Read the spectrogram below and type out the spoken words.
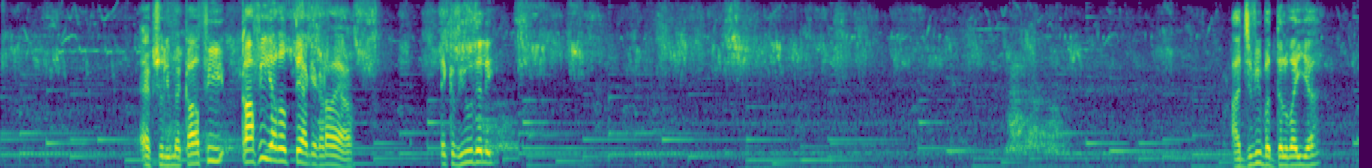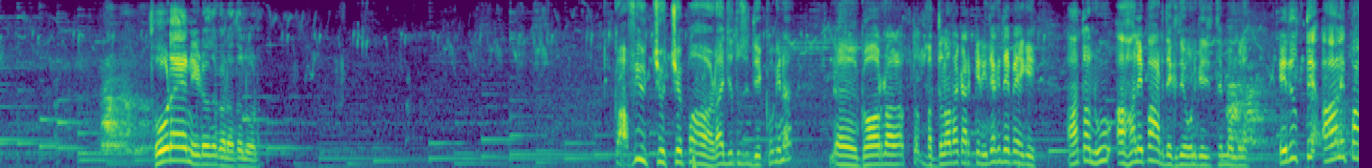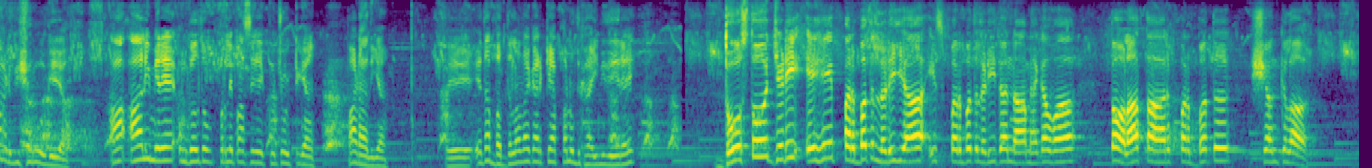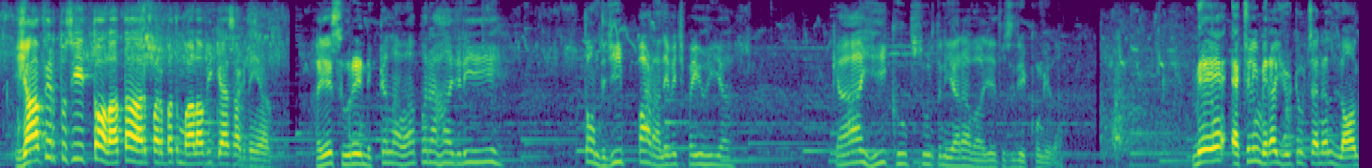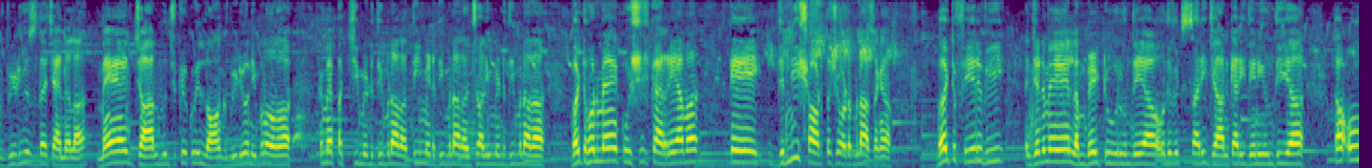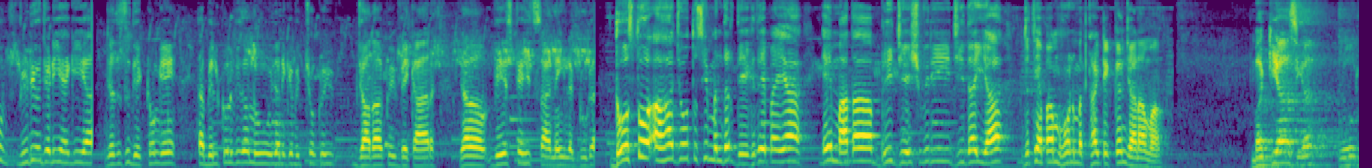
ਐਕਚੁਅਲੀ ਮੈਂ ਕਾਫੀ ਕਾਫੀ ਜ਼ਿਆਦਾ ਉੱਤੇ ਆ ਕੇ ਖੜਾ ਹੋਇਆ। ਇੱਕ ਵਿਊ ਦੇ ਲਈ। ਅੱਜ ਵੀ ਬੱਦਲਵਾਈ ਆ। ਥੋੜਾ ਜਿਹਾ ਨੇੜੋਂ ਦਿਖਾਉਣਾ ਤੁਹਾਨੂੰ ਹੁਣ। ਕਾਫੀ ਉੱਚੇ ਉੱਚੇ ਪਹਾੜ ਆ, ਜੇ ਤੁਸੀਂ ਦੇਖੋਗੇ ਨਾ ਗੌਰ ਨਾਲ ਬੱਦਲਾਂ ਦਾ ਕਰਕੇ ਨਹੀਂ ਦਿਖਦੇ ਪੈਗੇ ਆ ਤੁਹਾਨੂੰ ਆਹ ਵਾਲੇ ਪਹਾੜ ਦਿਖਦੇ ਹੋਣਗੇ ਜਿੱਥੇ ਮੈਂ ਉਂਗਲਾਂ ਇਹਦੇ ਉੱਤੇ ਆਹ ਵਾਲੇ ਪਹਾੜ ਵੀ ਸ਼ੁਰੂ ਹੋ ਗਏ ਆ। ਆ ਆਹ ਵਾਲੀ ਮੇਰੇ ਉਂਗਲ ਤੋਂ ਉੱਪਰਲੇ ਪਾਸੇ ਦੇਖੋ, ਚੋਟੀਆਂ, ਪਹਾੜਾਂ ਦੀਆਂ। ਤੇ ਇਹ ਤਾਂ ਬੱਦਲਾਂ ਦਾ ਕਰਕੇ ਆਪਾਂ ਨੂੰ ਦਿਖਾਈ ਨਹੀਂ ਦੇ ਰਹੇ। ਦੋਸਤੋ, ਜਿਹੜੀ ਇਹ ਪਰਬਤ ਲੜੀ ਆ, ਇਸ ਪਰਬਤ ਲੜੀ ਦਾ ਨਾਮ ਹੈਗਾ ਵਾ ਧੌਲਾ ਧਾਰ ਪਰਬਤ ਸ਼ੰਕਲਾ। ਜਾਂ ਫਿਰ ਤੁਸੀਂ ਧੌਲਾ ਧਾਰ ਪਰਬਤ ਮਾਲਾ ਵੀ ਕਹਿ ਸਕਦੇ ਆ। ਹਜੇ ਸੂਰਜ ਨਿਕਲਣਾ ਵਾ ਪਰ ਆਹ ਜਿਹੜੀ ਧੁੰਦ ਜੀ ਪਹਾੜਾਂ ਦੇ ਵਿੱਚ ਪਈ ਹੋਈ ਆ ਕਿਆ ਹੀ ਖੂਬਸੂਰਤ ਨਜ਼ਾਰਾ ਵਾ ਜੇ ਤੁਸੀਂ ਦੇਖੋਗੇ ਤਾਂ। ਮੈਂ ਐਕਚੁਅਲੀ ਮੇਰਾ YouTube ਚੈਨਲ ਲੌਂਗ ਵੀਡੀਓਜ਼ ਦਾ ਚੈਨਲ ਆ। ਮੈਂ ਜਾਣਬੁੱਝ ਕੇ ਕੋਈ ਲੌਂਗ ਵੀਡੀਓ ਨਹੀਂ ਬਣਾਉਣਾ ਕਿ ਮੈਂ 25 ਮਿੰਟ ਦੀ ਬਣਾਦਾ 30 ਮਿੰਟ ਦੀ ਬਣਾਦਾ 40 ਮਿੰਟ ਦੀ ਬਣਾਦਾ ਬਟ ਹੁਣ ਮੈਂ ਕੋਸ਼ਿਸ਼ ਕਰ ਰਿਹਾ ਵਾਂ ਕਿ ਜਿੰਨੀ ਸ਼ਾਰਟ ਤੋਂ ਸ਼ਾਰਟ ਬਣਾ ਸਕਾਂ ਬਟ ਫਿਰ ਵੀ ਜਿਵੇਂ ਲੰਬੇ ਟੂਰ ਹੁੰਦੇ ਆ ਉਹਦੇ ਵਿੱਚ ਸਾਰੀ ਜਾਣਕਾਰੀ ਦੇਣੀ ਹੁੰਦੀ ਆ ਤਾਂ ਉਹ ਵੀਡੀਓ ਜਿਹੜੀ ਹੈਗੀ ਆ ਜਦੋਂ ਤੁਸੀਂ ਦੇਖੋਗੇ ਤਾਂ ਬਿਲਕੁਲ ਵੀ ਤੁਹਾਨੂੰ ਯਾਨੀ ਕਿ ਵਿੱਚੋਂ ਕੋਈ ਜ਼ਿਆਦਾ ਕੋਈ ਬੇਕਾਰ ਜਾਂ ਵੇਸਟ ਹਿੱਸਾ ਨਹੀਂ ਲੱਗੂਗਾ। ਦੋਸਤੋ ਆਹ ਜੋ ਤੁਸੀਂ ਮੰਦਿਰ ਦੇਖਦੇ ਪਏ ਆ ਇਹ ਮਾਤਾ ਬ੍ਰਿਜੇਸ਼ਵਰੀ ਜੀ ਦਾ ਹੀ ਆ ਜਿੱਥੇ ਆਪਾਂ ਹੁਣ ਮੱਥਾ ਟੇਕਣ ਜਾਣਾ ਵਾ। ਬਾਕੀ ਆ ਸੀਗਾ ਹੋਰ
